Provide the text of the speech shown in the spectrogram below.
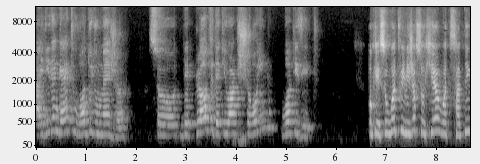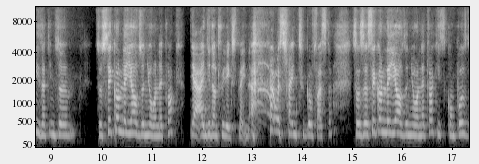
I didn't get what do you measure? So the plot that you are showing, what is it? Okay, so what we measure, so here what's happening is that in the, the second layer of the neural network, yeah, I didn't really explain. I was trying to go faster. So the second layer of the neural network is composed,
